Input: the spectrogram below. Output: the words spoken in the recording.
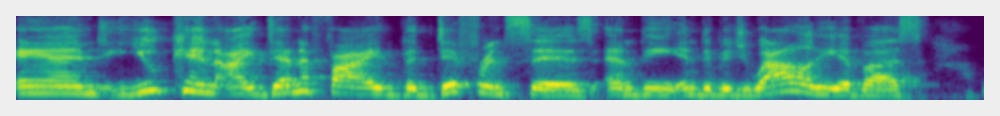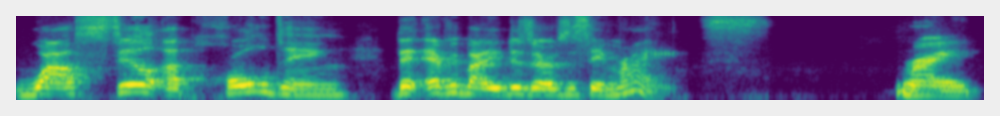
and you can identify the differences and the individuality of us while still upholding that everybody deserves the same rights right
